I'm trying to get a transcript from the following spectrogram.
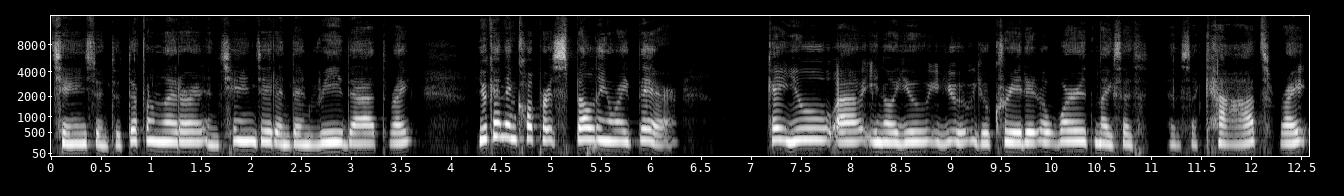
change into different letter and change it and then read that, right? You can incorporate spelling right there. Okay, you uh, you know you you you created a word like as, as a cat, right?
